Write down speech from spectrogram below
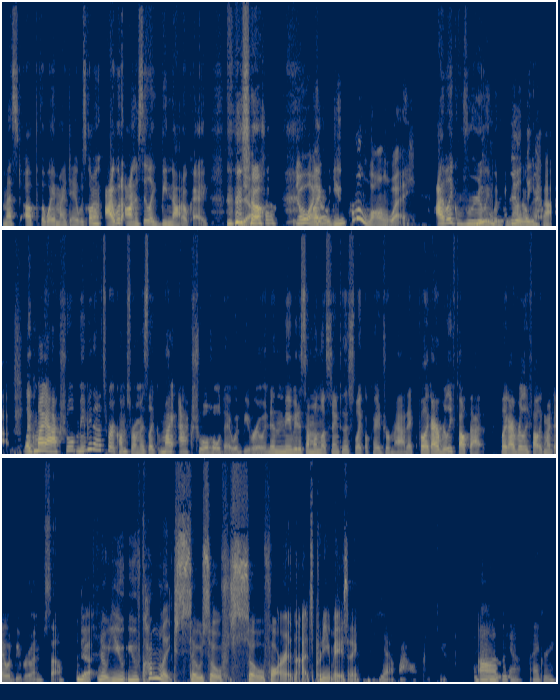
messed up the way my day was going I would honestly like be not okay. Yeah. so No, I Like- know you've come a long way. I like really You would be really have. like my actual maybe that's where it comes from is like my actual whole day would be ruined and maybe to someone listening to this like okay dramatic but like i really felt that like i really felt like my day would be ruined so Yeah. No, you you've come like so so so far in that. It's pretty amazing. yeah wow thank you um but yeah i agree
